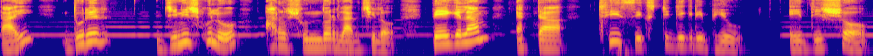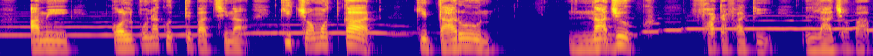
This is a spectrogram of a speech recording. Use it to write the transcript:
তাই দূরের জিনিসগুলো আরও সুন্দর লাগছিল। পেয়ে গেলাম একটা থ্রি সিক্সটি ডিগ্রি ভিউ এই দৃশ্য আমি কল্পনা করতে পারছি না। কি চমৎকার, কি দারুণ, নাজুক, ফাটাফাটি, লাজবাব।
